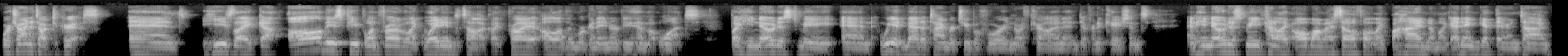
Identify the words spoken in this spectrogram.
we're trying to talk to Chris. And he's like got all these people in front of him, like waiting to talk. Like probably all of them were going to interview him at once but he noticed me and we had met a time or two before in North Carolina in different occasions. And he noticed me kind of like all by myself, like behind him, like I didn't get there in time.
